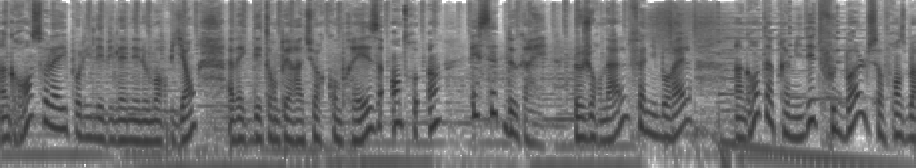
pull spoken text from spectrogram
un grand soleil pour l'île-et-Vilaine et le Morbihan, avec des températures comprises entre 1 et 7 degrés. Le journal, Fanny Borel, un grand après-midi de football sur France Bleu.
